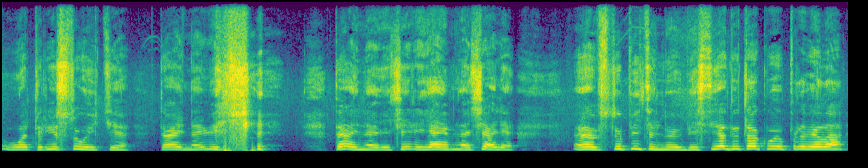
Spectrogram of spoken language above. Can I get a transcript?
вот рисуйте «Тайна вечери». «Тайная вечеря». Я им вначале э, вступительную беседу такую провела,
